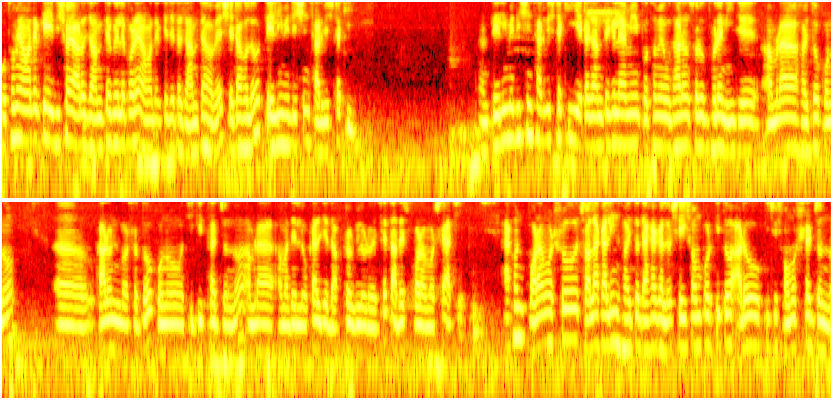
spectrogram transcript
প্রথমে আমাদেরকে এই বিষয়ে আরও জানতে গেলে পরে আমাদেরকে যেটা জানতে হবে, সেটা হলো টেলিমেডিসিন সার্ভিসটা কি? টেলিমেডিসিন সার্ভিসটা কি, এটা জানতে গেলে আমি প্রথমে উদাহরণস্বরূপ ধরে নিই যে আমরা হয়তো কোনো কারণবশত কোনো চিকিৎসার জন্য আমরা আমাদের লোকাল যে ডক্টরগুলো রয়েছে, তাদের পরামর্শে আছি। এখন পরামর্শ চলাকালীন হয়তো দেখা গেল, সেই সম্পর্কিত আরও কিছু সমস্যার জন্য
